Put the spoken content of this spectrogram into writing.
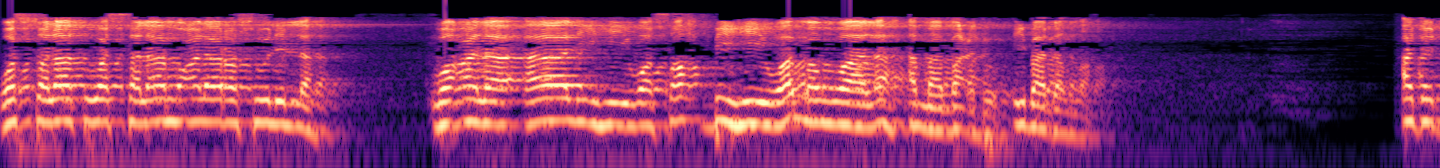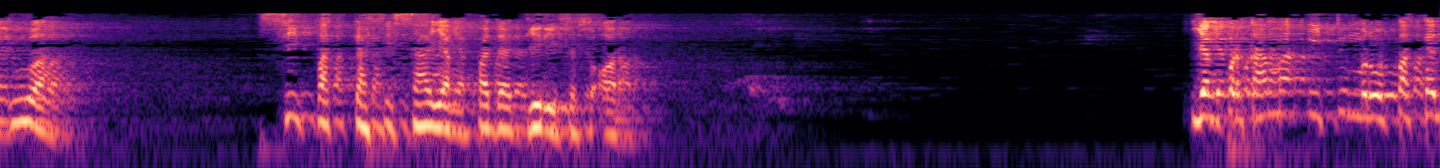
Wassalatu wassalamu ala rasulillah Wa ala alihi wa sahbihi wa mawalah amma ba'du Ibadallah Ada dua Sifat kasih sayang pada diri seseorang Yang pertama itu merupakan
